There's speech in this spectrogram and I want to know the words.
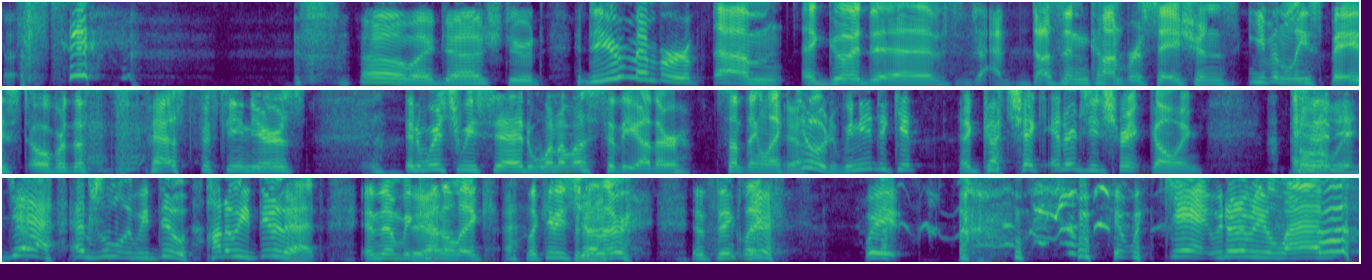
oh my gosh, dude! Do you remember um, a good uh, dozen conversations, evenly spaced over the past fifteen years, in which we said one of us to the other something like, Yeah. "Dude, we need to get a gut check energy drink going." And then, yeah, absolutely, we do. How do we do that? And then we Yeah. kind of like look at each other and think like, wait, we can't. We don't have any labs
